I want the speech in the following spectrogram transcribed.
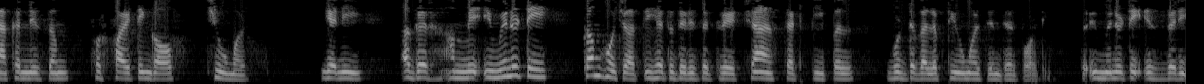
mechanism for fighting of tumours یعنی اگر ہمیں امیونٹی کم ہو جاتی ہے تو there is a great chance that people would develop tumour body تو immunity is very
